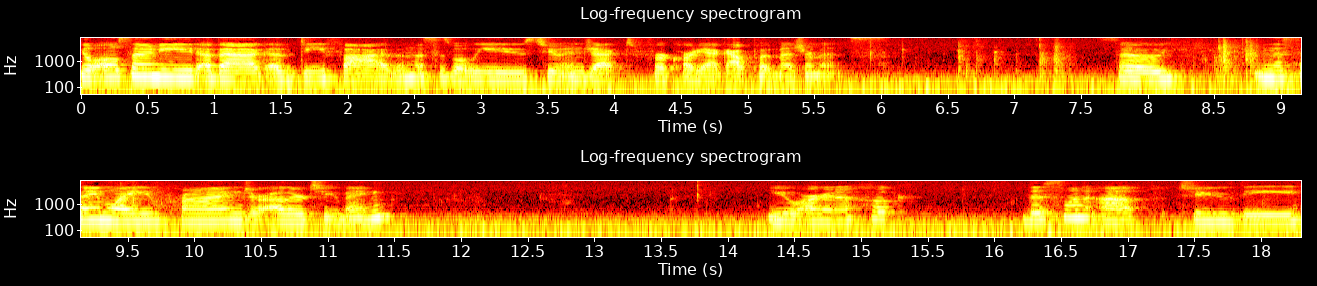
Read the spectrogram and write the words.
You'll also need a bag of D5, and this is what we use to inject for cardiac output measurements. So, in the same way you primed your other tubing, you are going to hook this one up to the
